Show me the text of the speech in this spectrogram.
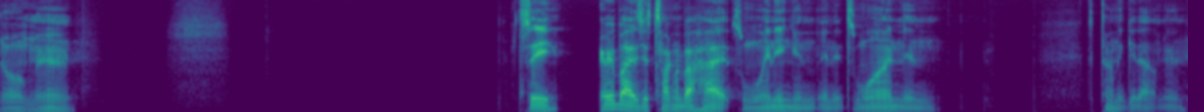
Oh man. See, everybody's just talking about how it's winning and, and it's won and it's time to get out, man.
